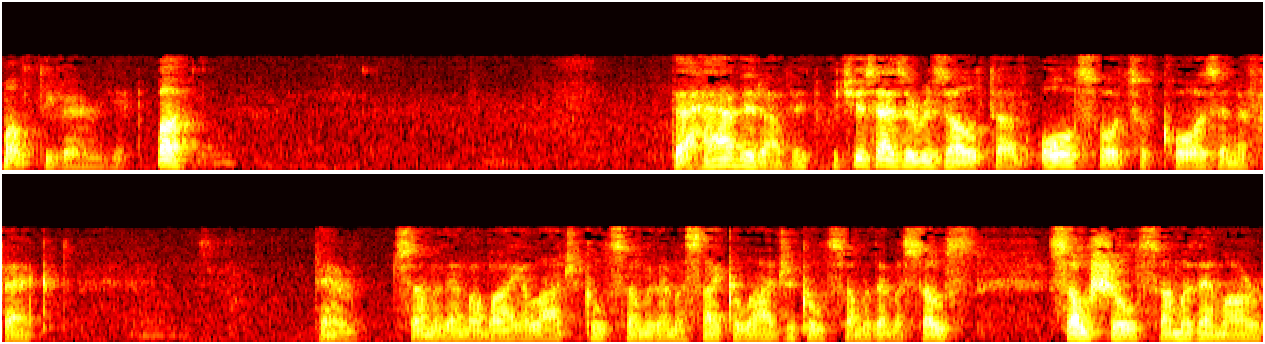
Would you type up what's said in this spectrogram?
multivariate. But the habit of it, which is as a result of all sorts of cause and effect, there, some of them are biological, some of them are psychological, some of them are so, social, some of them are,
